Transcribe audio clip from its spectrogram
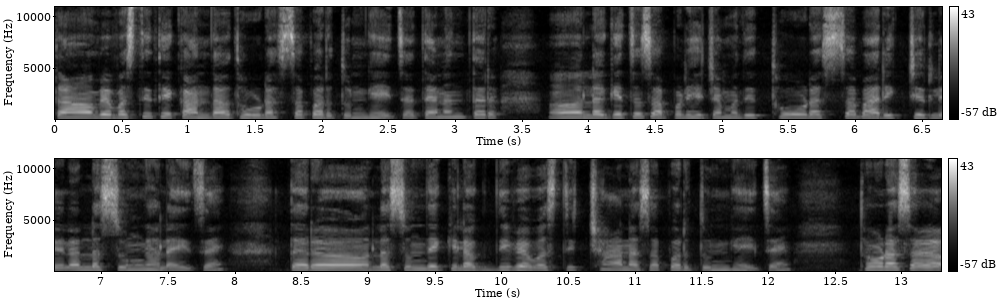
तर व्यवस्थित हे कांदा थोडासा परतून घ्यायचा. त्यानंतर लगेचच आपण ह्याच्यामध्ये थोडासा बारीक चिरलेला लसूण घालायचा आहे तर लसूण देखील अगदी व्यवस्थित छान असा परतून घ्यायचा आहे थोडासा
